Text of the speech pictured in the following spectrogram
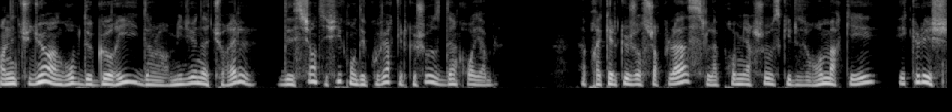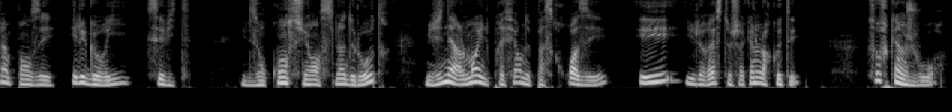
En étudiant un groupe de gorilles dans leur milieu naturel, des scientifiques ont découvert quelque chose d'incroyable. Après quelques jours sur place, la première chose qu'ils ont remarqué est que les chimpanzés et les gorilles s'évitent. Ils ont conscience l'un de l'autre, mais généralement ils préfèrent ne pas se croiser et ils restent chacun de leur côté. Sauf qu'un jour,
